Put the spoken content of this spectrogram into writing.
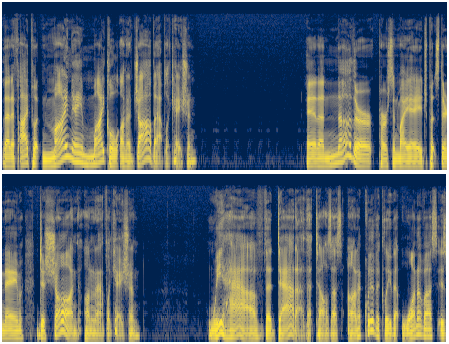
that if I put my name, Michael, on a job application, and another person my age puts their name, Deshaun, on an application, we have the data that tells us unequivocally that one of us is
